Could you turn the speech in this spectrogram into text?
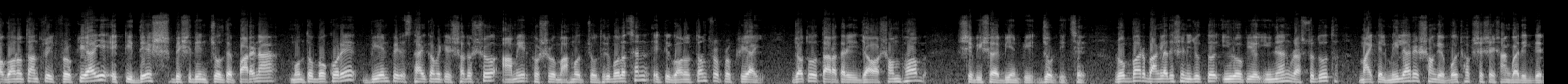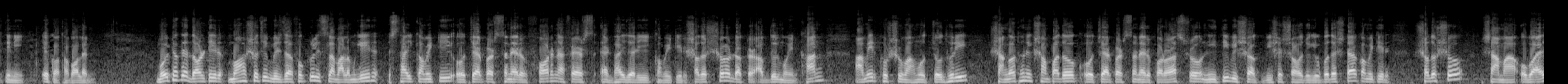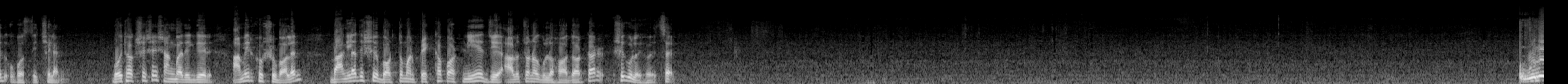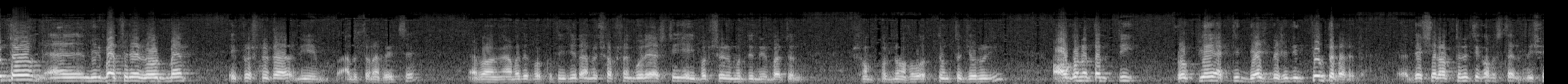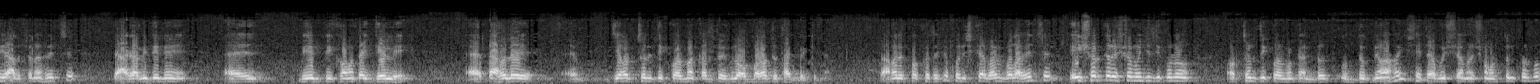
অগণতান্ত্রিক প্রক্রিয়ায় একটি দেশ বেশি দিন চলতে পারে না, মন্তব্য করে বিএনপির স্থায়ী কমিটির সদস্য আমির খসরু মাহমুদ চৌধুরী বলেছেন, একটি গণতন্ত্র প্রক্রিয়ায় যত তাড়াতাড়ি যাওয়া সম্ভব, সে বিষয়ে বিএনপি জোর দিচ্ছে। রোববার বাংলাদেশে নিযুক্ত ইউরোপীয় ইউনিয়ন রাষ্ট্রদূত মাইকেল মিলারের সঙ্গে বৈঠক শেষে সাংবাদিকদের তিনি একথা বলেন। বৈঠকে দলটির মহাসচিব মির্জা ফখরুল ইসলাম আলমগীর, স্থায়ী কমিটি ও চেয়ারপারসনের ফরেন অ্যাফেয়ার্স অ্যাডভাইজারি কমিটির সদস্য ডক্টর আব্দুল মঈন খান, আমির খসরু মাহমুদ চৌধুরী, সাংগঠনিক সম্পাদক ও চেয়ারপারসনের পররাষ্ট্র নীতি বিষয়ক বিশেষ সহযোগী উপদেষ্টা কমিটির সদস্য শামা ওবায়দ উপস্থিত ছিলেন। বৈঠক শেষে সাংবাদিকদের আমির খসরু বলেন বাংলাদেশের বর্তমান প্রেক্ষাপট নিয়ে যে আলোচনাগুলো হওয়া দরকার সেগুলোই হয়েছে। মূলত নির্বাচনের রোডম্যাপ এই প্রশ্নটা নিয়ে আলোচনা হয়েছে এবং আমাদের পক্ষ থেকে যেটা আমরা সবসময় বলে আসছি, এই বছরের মধ্যে নির্বাচন সম্পন্ন হওয়া অত্যন্ত জরুরি। অগণতান্ত্রিক প্রক্রিয়ায় একটি দেশ বেশি দিন চলতে পারে না। দেশের অর্থনৈতিক অবস্থার বিষয়ে আলোচনা হয়েছে যে আগামী দিনে বিএনপি ক্ষমতায় গেলে তাহলে যে অর্থনৈতিক কর্মকাণ্ড এগুলো অব্যাহত থাকবে কিনা। তো আমাদের পক্ষ থেকে পরিষ্কারভাবে বলা হয়েছে, এই সরকারের সময় যদি কোনো অর্থনৈতিক কর্মকাণ্ড উদ্যোগ নেওয়া হয় সেটা অবশ্যই আমরা সমর্থন করব।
